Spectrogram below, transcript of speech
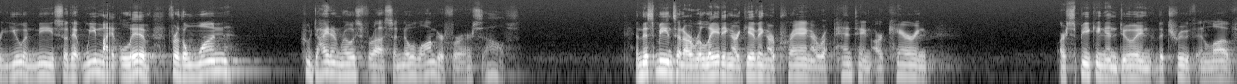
for you and me so that we might live for the one who died and rose for us and no longer for ourselves. And this means that our relating, our giving, our praying, our repenting, our caring, our speaking and doing the truth and love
